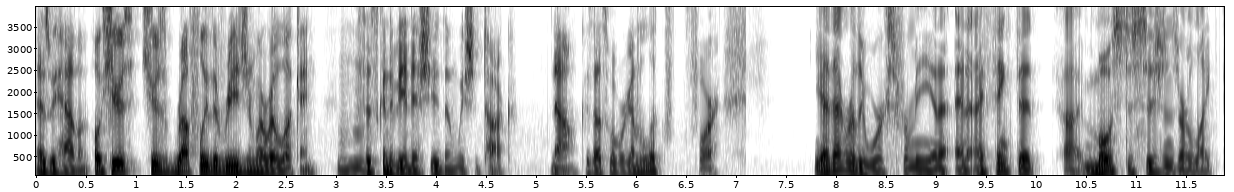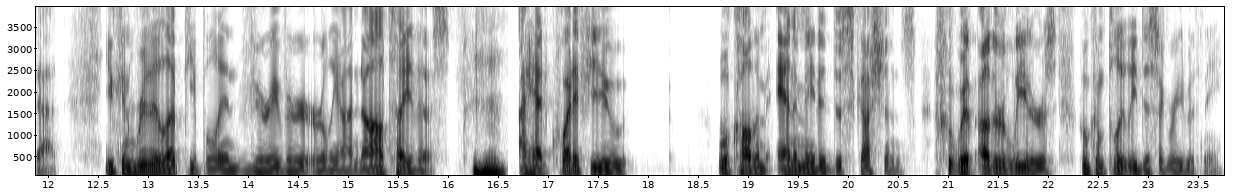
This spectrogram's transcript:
as we have them. Oh, here's here's roughly the region where we're looking. Mhm. If this is going to be an issue, then we should talk now because that's what we're going to look for. Yeah, that really works for me, and I, and I think that uh, most decisions are like that. You can really let people in very very early on. Now, I'll tell you this: Mhm. I had quite a few, we'll call them animated discussions with other leaders who completely disagreed with me.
